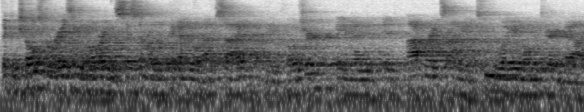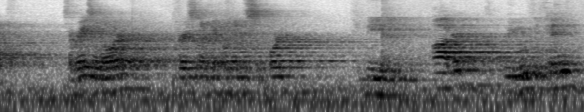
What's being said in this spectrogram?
The controls for raising and lowering the system are located on the left side of the enclosure, and it operates on a two-way momentary valve. To raise and lower, first I'm going to go in support the auger, remove the pin,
